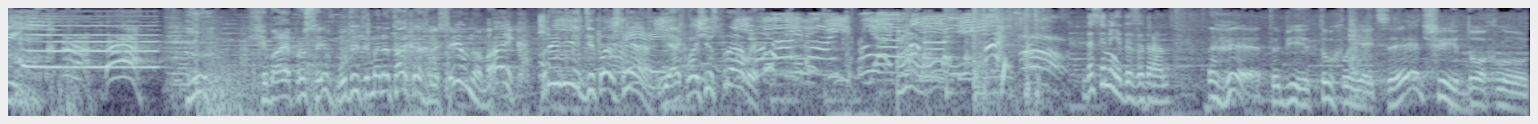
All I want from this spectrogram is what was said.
далі. Хіба я просив будити мене так агресивно, Майк? Привіт, дітлашня! Як ваші справи? Даси мені дезодорант. Ге, тобі тухле яйце чи дохлу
